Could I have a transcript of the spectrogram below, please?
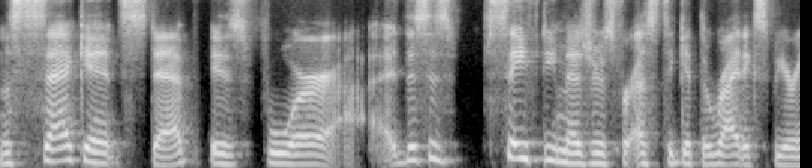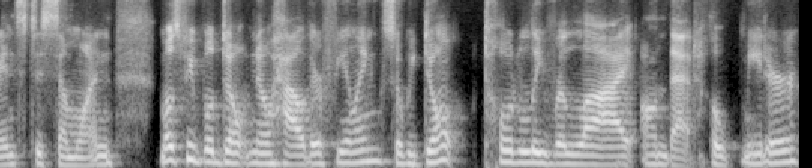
The second step is for uh, this is safety measures for us to get the right experience to someone. Most people don't know how they're feeling, so we don't totally rely on that hope meter.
